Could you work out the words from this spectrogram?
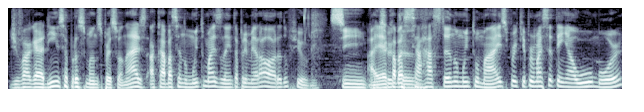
devagarinho se aproximando dos personagens, acaba sendo muito mais lenta a primeira hora do filme. Sim, Aí acaba se certeza. arrastando muito mais, porque por mais que você tenha o humor,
